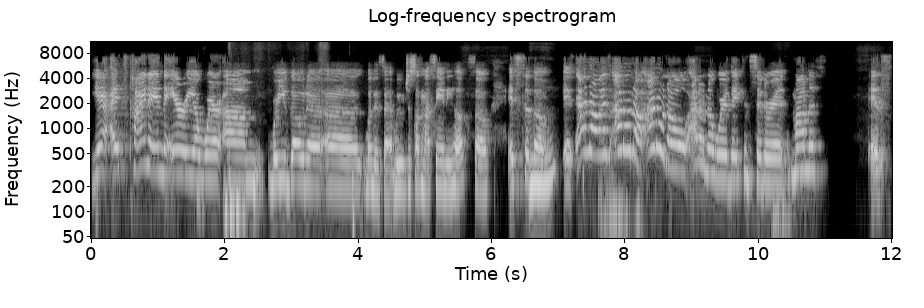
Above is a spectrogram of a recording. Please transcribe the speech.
yeah? It's kind of in the area where um where you go to uh what is that? We were just talking about Sandy Hook, so it's to the. Mhm. It, I know. I don't know. I don't know. I don't know where they consider it. Monmouth. It's.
